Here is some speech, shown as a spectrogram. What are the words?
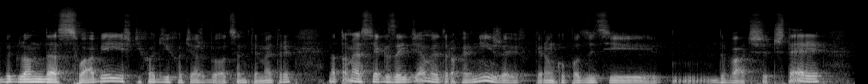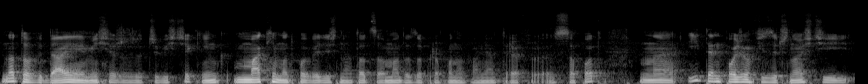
wygląda słabiej, jeśli chodzi chociażby o centymetry, natomiast jak zejdziemy trochę niżej w kierunku pozycji 2, 3, 4, no to wydaje mi się, że rzeczywiście King ma kim odpowiedzieć na to, co ma do zaproponowania Tref Sopot. E, I ten poziom fizyczności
